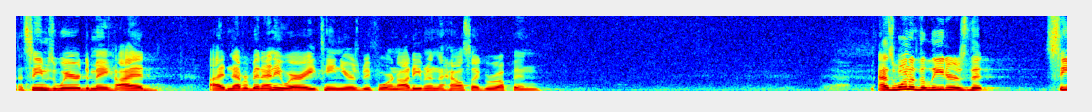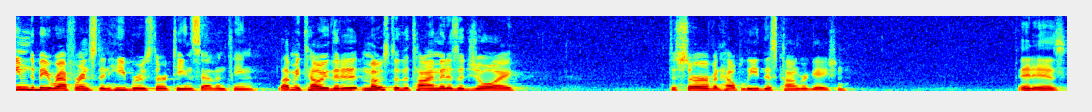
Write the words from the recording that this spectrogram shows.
That seems weird to me. I had, I had never been anywhere 18 years before, not even in the house I grew up in. As one of the leaders that seem to be referenced in Hebrews 13 17, let me tell you that it, most of the time it is a joy to serve and help lead this congregation. It is.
